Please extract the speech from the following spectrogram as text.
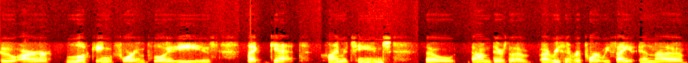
who are looking for employees that get climate change. So um, there's a, a recent report we cite in the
